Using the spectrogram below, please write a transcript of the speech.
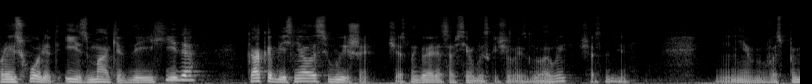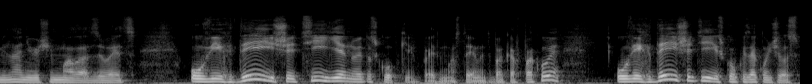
происходит из макив да ехида, как объяснялось выше. Честно говоря, совсем выскочило из головы. Сейчас не, не, воспоминаний очень мало отзывается. У вихдей шетие, ну это скобки, поэтому оставим это пока в покое. У вихдей шетие, скобка закончилась.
